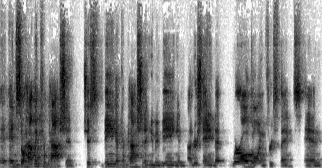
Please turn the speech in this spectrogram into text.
and so having compassion, just being a compassionate human being and understanding that we're all going through things. And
